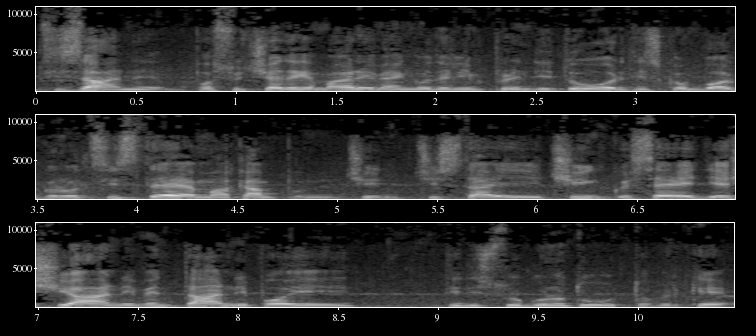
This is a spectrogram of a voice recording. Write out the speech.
si sa, ne, può succedere che magari vengono degli imprenditori, ti sconvolgono il sistema, camp- ci, ci, stai 5, 6, 10 anni, 20 anni, poi ti distruggono tutto perché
